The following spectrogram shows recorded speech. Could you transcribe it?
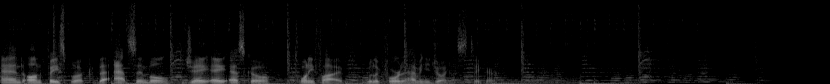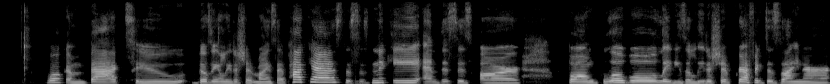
and on Facebook, the at symbol JASCO25. We look forward to having you join us. Take care. Welcome back to Building a Leadership Mindset podcast. This is Nikki, and this is our Balm Global Ladies of Leadership graphic designer,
